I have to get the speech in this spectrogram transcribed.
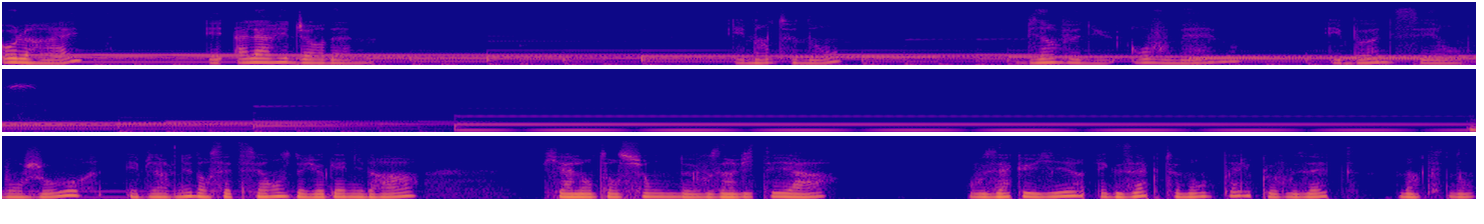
Allright et Alary Jordan. Et maintenant, bienvenue en vous-même et bonne séance. Bonjour et bienvenue dans cette séance de Yoga Nidra qui a l'intention de vous inviter à vous accueillir exactement tel que vous êtes maintenant.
